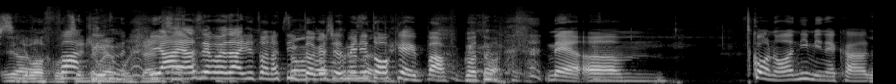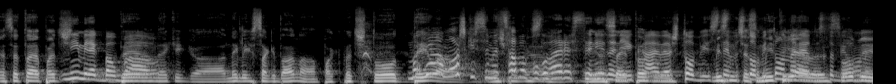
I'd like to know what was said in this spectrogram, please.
Vsi ja. lahko ocenjujemo že. Ja, ja, zdaj bomo dali to na TikTok, že meni je to ok, pa, gotovo. Ne, um, tako no, ni mi neka. Ja, se to je pač ni mi nek baubau. Nekega, nekega vsak dan, ampak pač to. Ma, ja, moški se med sabo pogovarjajo, ste ni da nekaj, veš, to bi, s tem, to bi to naredil, tem bi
